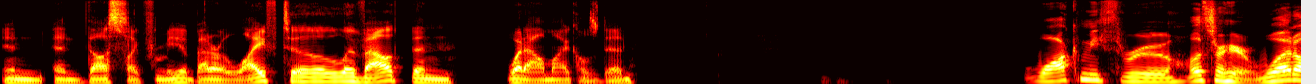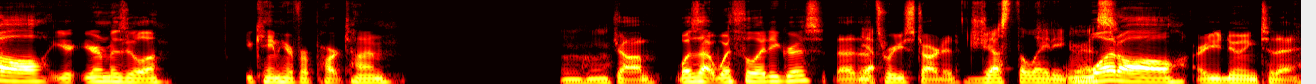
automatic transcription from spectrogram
and and thus like for me a better life to live out than what Al Michaels did. Walk me through. Let's start here. What all? You're, you're in Missoula. You came here for a part time hmm job. Was that with the Lady Grizz? That, that's Yep. where you started. Just the lady Grizz. What all are you doing today?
